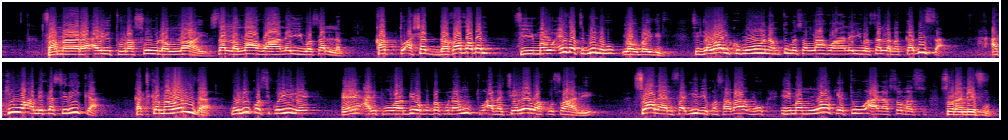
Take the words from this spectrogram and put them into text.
fama raaitu rasulallahi sallallahu alaihi wasallam qattu ashadda ghadaban fi mauidhati minhu yaumaidhin, sijawahi kumwona Mtume sallallahu alaihi wasallam kabisa akiwa amekasirika katika mawaidha kuliko siku ile eh, alipoambiwa kwamba kuna mtu anachelewa kuswali swala ya alfajiri kwa sababu imamu wake tu anasoma sura ndefu.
